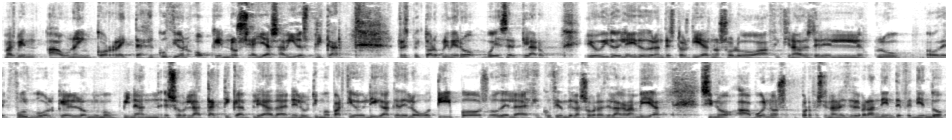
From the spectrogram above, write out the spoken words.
más bien a una incorrecta ejecución o que no se haya sabido explicar. Respecto a lo primero, voy a ser claro. He oído y leído durante estos días no solo a aficionados del club o del fútbol, que lo mismo opinan sobre la táctica empleada en el último partido de liga que de logotipos o de la ejecución de las obras de la Gran Vía, sino a buenos profesionales del branding defendiendo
